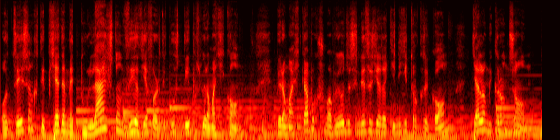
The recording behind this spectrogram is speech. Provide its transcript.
Ο Jason χτυπιέται με τουλάχιστον δύο διαφορετικούς τύπους πυρομαχικών. Πυρομαχικά που χρησιμοποιούνται συνήθως για το κυνήγι τροκτικών και άλλων μικρών ζώων.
